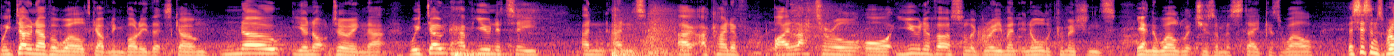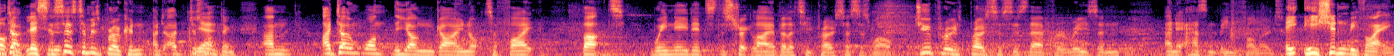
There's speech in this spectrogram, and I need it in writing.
We don't have a world governing body that's going, no, you're not doing that. We don't have unity and, and a, a kind of bilateral or universal agreement in all the commissions in the world, which is a mistake as well. The system's We broken. Listen- the system is broken. I, I- just Yeah. one thing. Um, I don't want the young guy not to fight, but we needed the strict liability process as well. Due process is there for a reason, and it hasn't been followed. He, he shouldn't be fighting.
